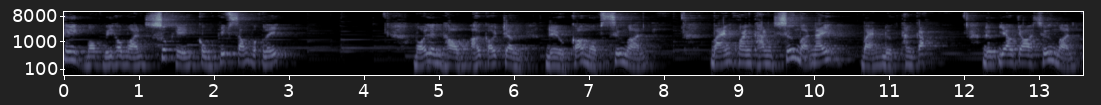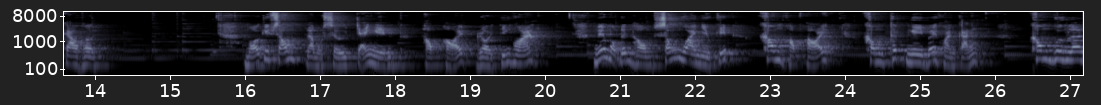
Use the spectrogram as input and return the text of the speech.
khi một vị hậu mệnh xuất hiện cùng kiếp sống vật lý. Mỗi linh hồn ở cõi trần đều có một sứ mệnh. Bạn hoàn thành sứ mệnh ấy, bạn được thăng cấp, được giao cho sứ mệnh cao hơn. Mỗi kiếp sống là một sự trải nghiệm, học hỏi rồi tiến hóa. Nếu một linh hồn sống qua nhiều kiếp, không học hỏi, không thích nghi với hoàn cảnh, không vươn lên,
